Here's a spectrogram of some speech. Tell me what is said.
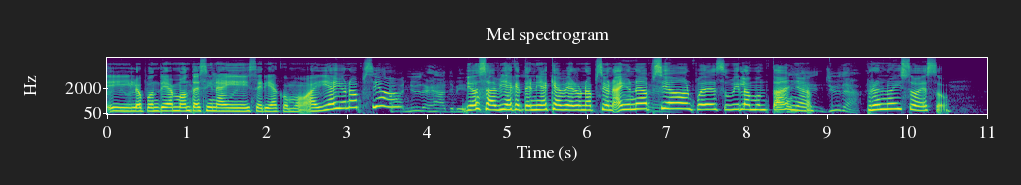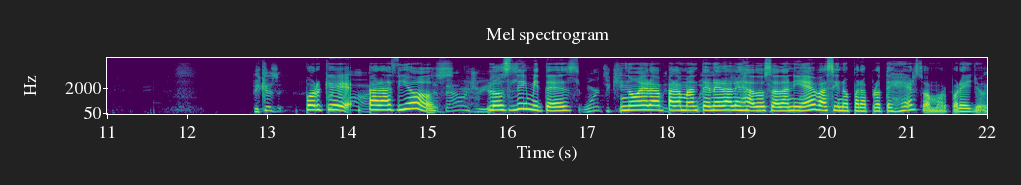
Y lo pondría en Monte Sinaí y sería como, ahí hay una opción. Dios sabía que tenía que haber una opción. Hay una opción, puedes subir la montaña. Pero él no hizo eso, porque para Dios los límites no eran para mantener alejados a Adán y Eva, sino para proteger su amor por ellos.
